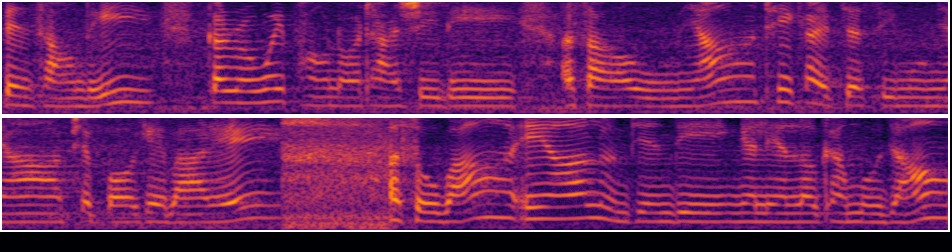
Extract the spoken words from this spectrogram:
ပင်ဆောင်သည့်ကရဝိတ်ဖောင်တော်ထားရှိသည့်အစာအုပ်များထိခိုက်ပျက်စီးမှုများဖြစ်ပေါ်ခဲ့ပါတယ်။အဆိုပါအင်အားလွန်ပြင်းသည့်ငလျင်လောက်ခတ်မှုကြောင့်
